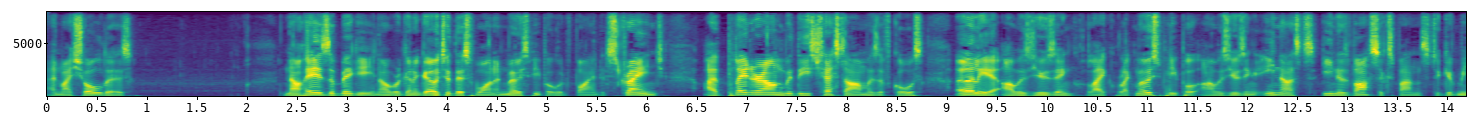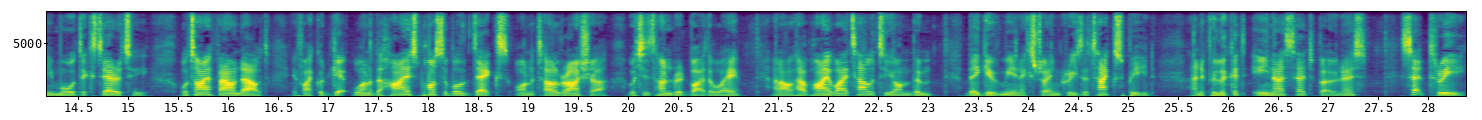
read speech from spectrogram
and my shoulders. Now here's the biggie, now we're going to go to this one and most people would find it strange. I've played around with these chest armors of course. Earlier I was using, like like most people, I was using Inna's, Inna's Vast Expanse to give me more dexterity. What I found out, if I could get one of the highest possible dex on a Tal Rasha, which is 100 by the way, and I'll have high vitality on them, they give me an extra increased attack speed. And if you look at Inna's set bonus, set 3,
